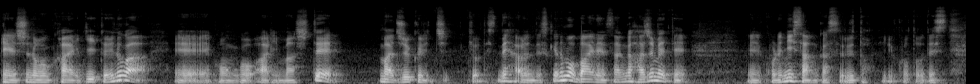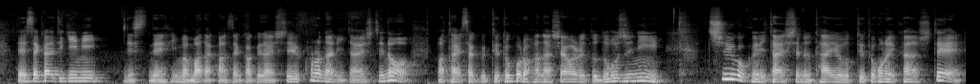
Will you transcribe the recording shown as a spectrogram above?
え首脳会議というのが、え今後ありまして、まあ、19日、今日ですね、あるんですけども、バイデンさんが初めて、これに参加するということです。で、世界的にですね、今まだ感染拡大しているコロナに対しての、ま対策っていうところを話し合われると同時に、中国に対しての対応っていうところに関して、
